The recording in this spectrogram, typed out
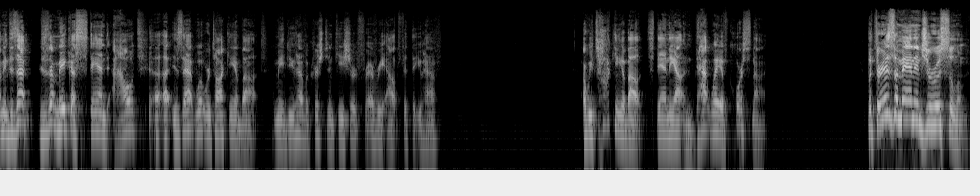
I mean, does that, does that make us stand out? Uh, is that what we're talking about? I mean, do you have a Christian t shirt for every outfit that you have? Are we talking about standing out in that way? Of course not. But there is a man in Jerusalem,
